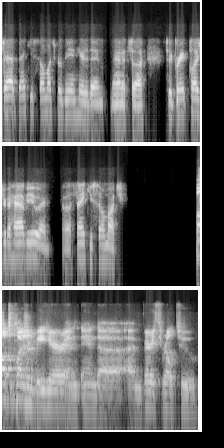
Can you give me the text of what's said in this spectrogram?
Chad, thank you so much for being here today, man. It's a it's a great pleasure to have you, and uh, thank you so much. Well, it's a pleasure to be here, and and uh, I'm very thrilled to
